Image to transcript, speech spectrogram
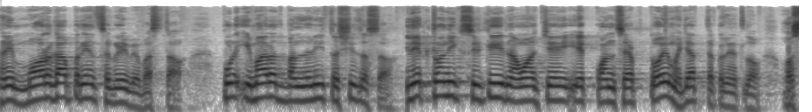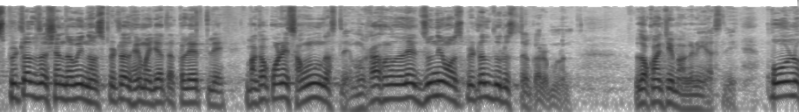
थंय मोर्गा पर्यंत सगळी वेवस्था पूण इमारत बांदलेली तशीच आसा इलेक्ट्रॉनीक सिटी नांवाचें एक कॉन्सेप्ट तोय म्हज्याच तकलेंतलो. हॉस्पिटल जशें नवीन हॉस्पिटल हें म्हज्या तकलेंतलें. म्हाका कोणें सांगूंक नासलें. म्हाका सांगलें जुनें हॉस्पिटल दुरुस्त कर म्हणून. लोकांची मागणी आसली पूण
